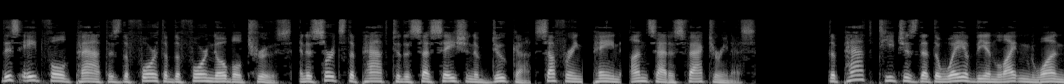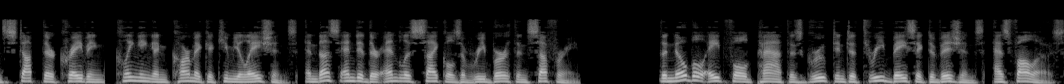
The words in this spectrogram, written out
This eightfold path is the fourth of the Four Noble Truths, and asserts the path to the cessation of dukkha suffering, pain, unsatisfactoriness. The path teaches that the way of the enlightened ones stopped their craving, clinging and karmic accumulations, and thus ended their endless cycles of rebirth and suffering. The Noble Eightfold Path is grouped into three basic divisions, as follows.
